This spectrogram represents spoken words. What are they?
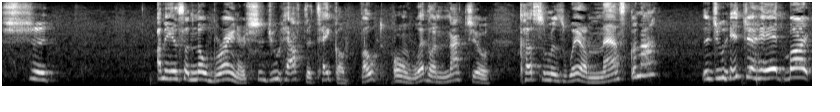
should I mean, it's a no brainer. Should you have to take a vote on whether or not your customers wear a mask or not? Did you hit your head, Bart?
